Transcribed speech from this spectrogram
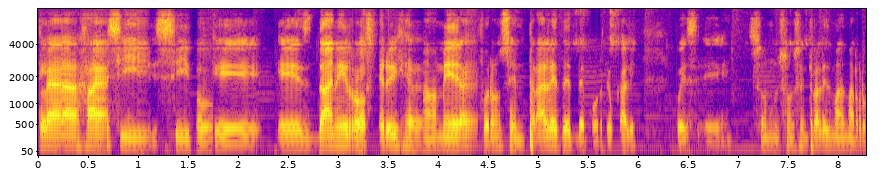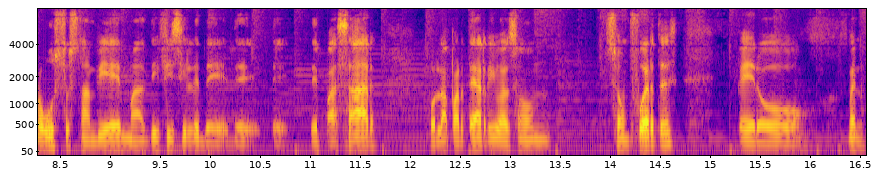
Clara si, si lo que es Dani Rosero y Germán Meda, que fueron centrales del Deportivo Cali, pues eh, son, son centrales más, más robustos también, más difíciles de, pasar. Por la parte de arriba son, son fuertes, pero bueno,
